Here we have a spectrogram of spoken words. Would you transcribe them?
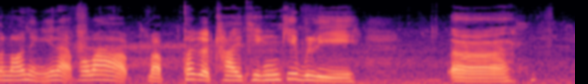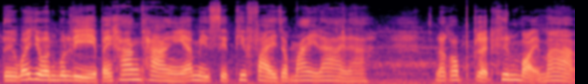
มันร้อนอย่างนี้แหละ เพราะว่าแบบถ้าเกิดใครทิ้งขี้บุหรี่เอ่อหรือว่าโยนบุหรี่ไปข้างทางอย่างเงี้ยมีสิทธิ์ที่ไฟจะไหม้ได้นะคะแล้วก็เกิดขึ้นบ่อยมาก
